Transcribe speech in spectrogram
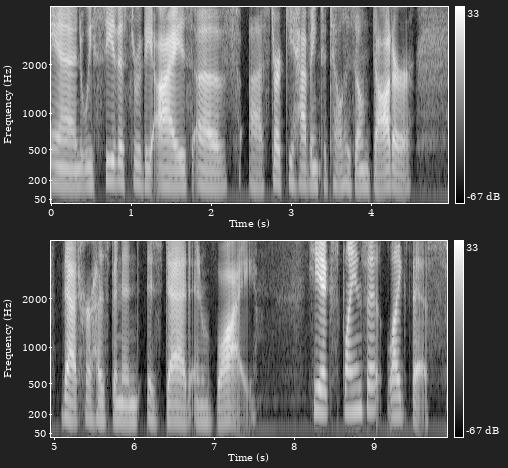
And we see this through the eyes of uh, Starkey having to tell his own daughter that her husband is dead and why. He explains it like this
